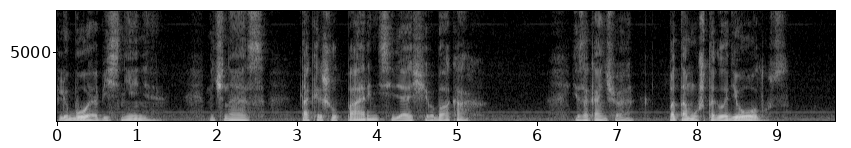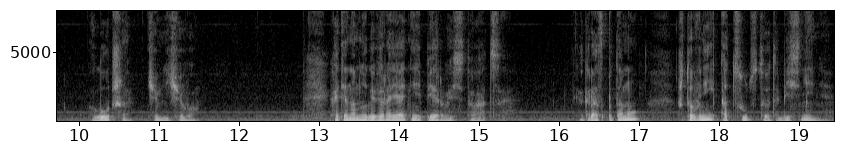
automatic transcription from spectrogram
Любое объяснение, начиная с «так решил парень, сидящий в облаках», и заканчивая «потому что гладиолус» лучше, чем ничего хотя намного вероятнее первая ситуация. Как раз потому, что в ней отсутствует объяснение.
